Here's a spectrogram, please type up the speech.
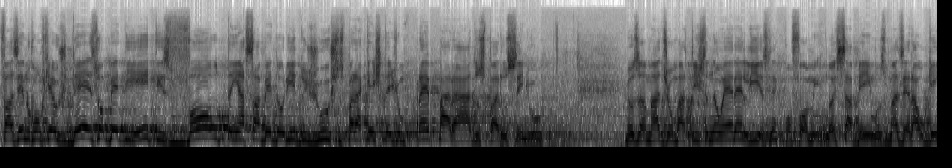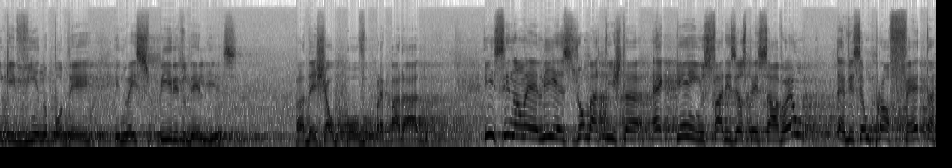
fazendo com que os desobedientes voltem à sabedoria dos justos para que estejam preparados para o Senhor. Meus amados, João Batista não era Elias, né? conforme nós sabemos, mas era alguém que vinha no poder e no espírito de Elias, para deixar o povo preparado. E se não é Elias, João Batista é quem os fariseus pensavam? É um, deve ser um profeta.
